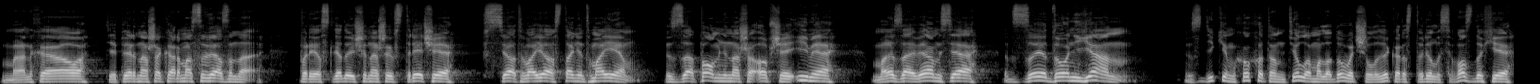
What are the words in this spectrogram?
«Манхао, теперь наша карма связана. При следующей нашей встрече все твое станет моим. Запомни наше общее имя. Мы зовемся Цзэдуньян!» С диким хохотом тело молодого человека растворилось в воздухе.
